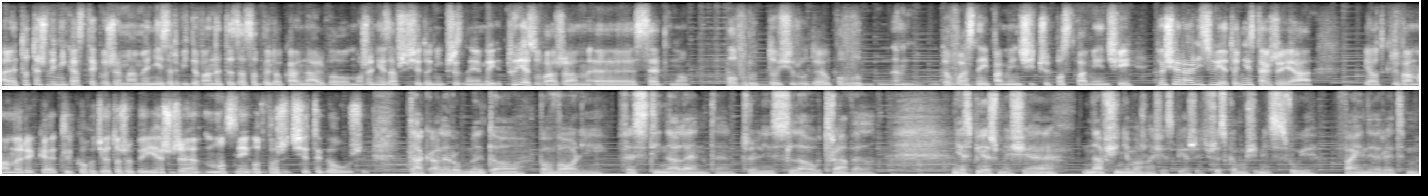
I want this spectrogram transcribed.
ale to też wynika z tego, że mamy niezrewidowane te zasoby lokalne, albo może nie zawsze się do nich przyznajemy. Tu jest, uważam, e, sedno. Powrót do źródeł, powrót do własnej pamięci czy postpamięci, to się realizuje. To nie jest tak, że ja, ja odkrywam Amerykę, tylko chodzi o to, żeby jeszcze mocniej odważyć się tego użyć. Tak, ale róbmy to powoli. Festina lente, czyli slow travel. Nie spieszmy się. Na wsi nie można się spieszyć. Wszystko musi mieć swój fajny rytm.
